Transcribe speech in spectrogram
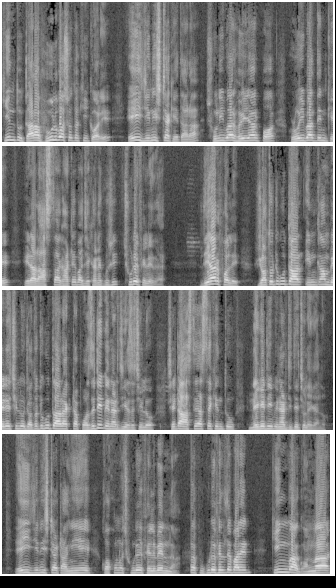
কিন্তু তারা ভুলবশত কি করে? এই জিনিসটাকে তারা শনিবার হয়ে যাওয়ার পর রবিবার দিনকে এরা রাস্তাঘাটে বা যেখানে খুশি ছুঁড়ে ফেলে দেয়। দেওয়ার ফলে যতটুকু তার ইনকাম বেড়েছিল, যতটুকু তার একটা পজিটিভ এনার্জি এসেছিল, সেটা আস্তে আস্তে কিন্তু নেগেটিভ এনার্জিতে চলে গেল। এই জিনিসটা টাঙিয়ে কখনো ছুঁড়ে ফেলবেন না। পুকুরে ফেলতে পারেন, কিংবা গঙ্গায়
